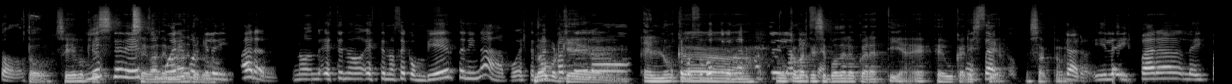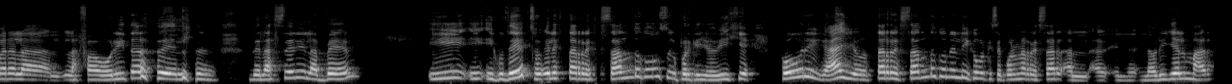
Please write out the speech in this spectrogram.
todos. Todo, sí, Y porque este de hecho de muere madre porque le disparan. No, este, no, este no se convierte ni nada, pues este no, No, es parte porque de la. él porque por supuesto no nunca, parte de la nunca misa. participó de la Eucaristía, eh, Eucaristía, Exacto, exactamente. Claro, y le dispara, le dispara la, la favorita del- de la serie, la Bev. Y, y- y de hecho, él está rezando con su. Porque yo dije, pobre gallo, está rezando con el hijo, porque se ponen a rezar al- al- en la orilla del mar,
